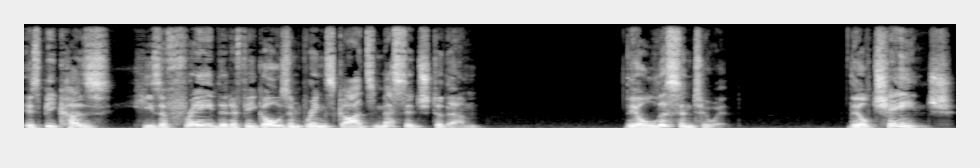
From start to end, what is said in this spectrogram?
is because he's afraid that if he goes and brings God's message to them, they'll listen to it, they'll change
